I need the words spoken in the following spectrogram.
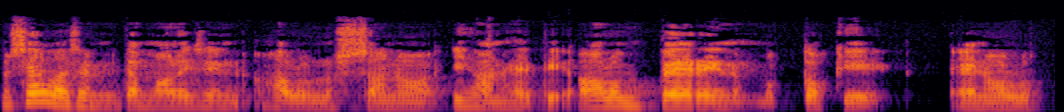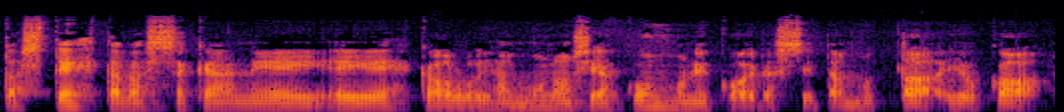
No sellaisen, mitä mä olisin halunnut sanoa ihan heti alun perin, mutta toki en ollut tässä tehtävässäkään, niin ei, ei ehkä ollut ihan mun asia kommunikoida sitä, mutta joka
